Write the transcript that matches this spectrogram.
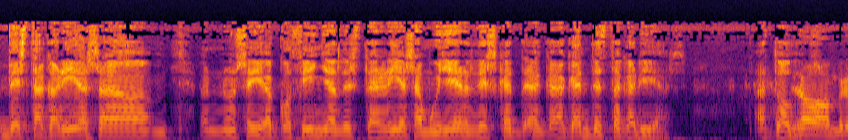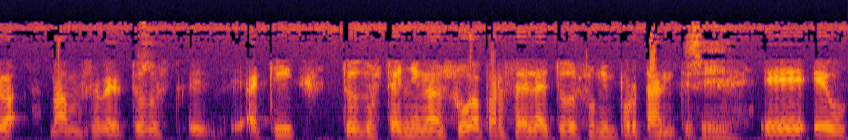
destacarías a non sei, a cociña, destacarías a muller, a quen destacarías? A todos. No, hombre, vamos a ver, todos eh, aquí todos teñen a súa parcela e todos son importantes. Sí. Eh, eu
